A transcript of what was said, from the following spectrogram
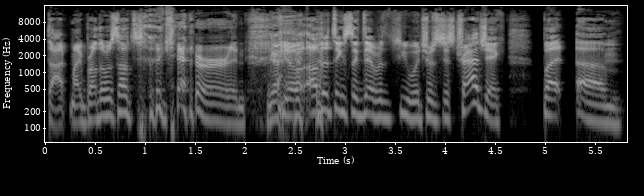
thought my brother was out to get her and you know other things like that which was just tragic. But um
